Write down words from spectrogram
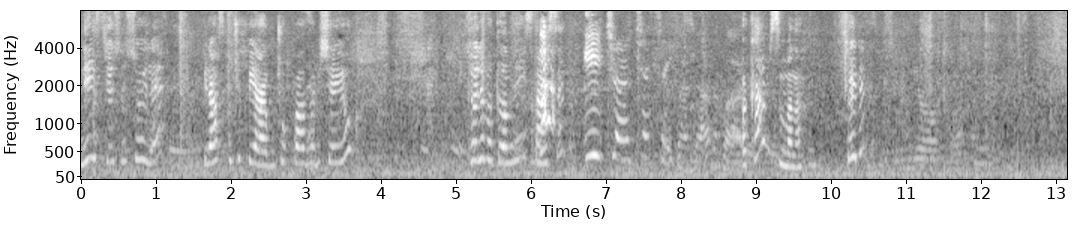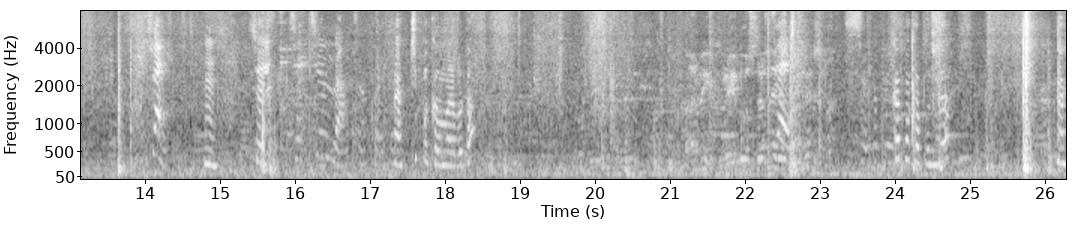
Ne istiyorsun söyle. Biraz küçük bir yer bu. Çok fazla bir şey yok. Söyle bakalım ne istersin? Önce şey. Bakar mısın bana? Söyle. Şey. Hı. Söyle. Çetin ben Heh, çık bakalım arabadan. Şey. Kapa kapında. Heh.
